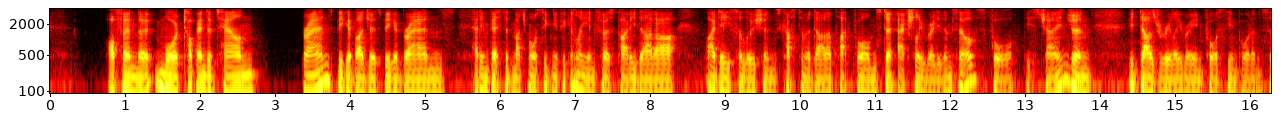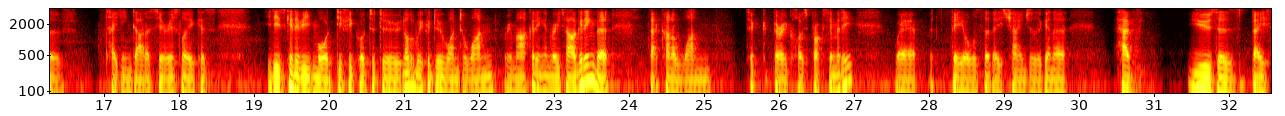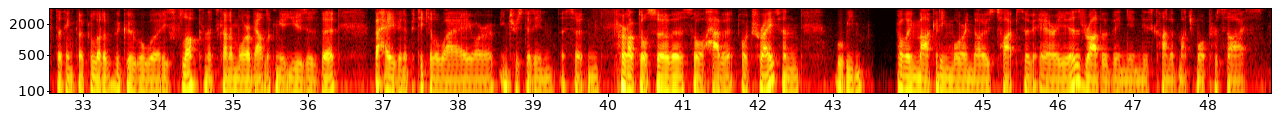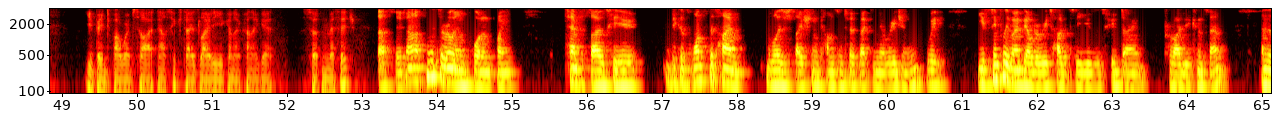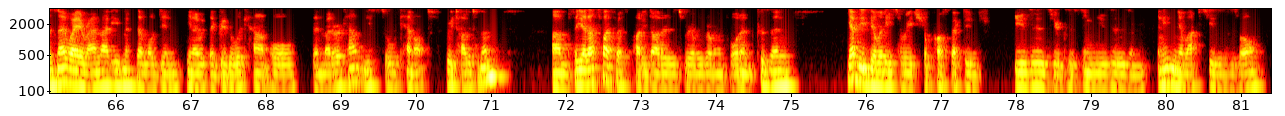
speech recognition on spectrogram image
often the more top end of town brands, bigger budgets, bigger brands, had invested much more significantly in first party data, ID solutions, customer data platforms to actually ready themselves for this change. And it does really reinforce the importance of taking data seriously because it is going to be more difficult to do. Not that we could do one to one remarketing and retargeting, but that kind of one to very close proximity where it feels that these changes are going to have users based. I think like a lot of the Google word is FLoC, and it's kind of more about looking at users that behave in a particular way or are interested in a certain product or service or habit or trait, and we'll be probably marketing more in those types of areas rather than in this kind of much more precise. You've been to my website now. Six days later, you're going to kind of get a certain message. That's it. And I think it's a really important point to emphasize here because once the time legislation comes into effect in your region, we you simply won't be able to retarget to users who don't provide you consent. And there's no way around that, even if they're logged in, you know, with their Google account or their Meta account, you still cannot retarget to them. Um, so yeah, that's why first party data is really, really important because then you have the ability to reach your prospective users, your existing users, and, and even your lapsed users as well.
